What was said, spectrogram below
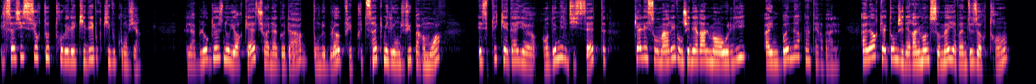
il s'agit surtout de trouver l'équilibre qui vous convient. La blogueuse new-yorkaise Joanna Goddard, dont le blog fait plus de 5 millions de vues par mois, expliquait d'ailleurs en 2017 qu'elle et son mari vont généralement au lit à une bonne heure d'intervalle. Alors qu'elle tombe généralement de sommeil à 22h30,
